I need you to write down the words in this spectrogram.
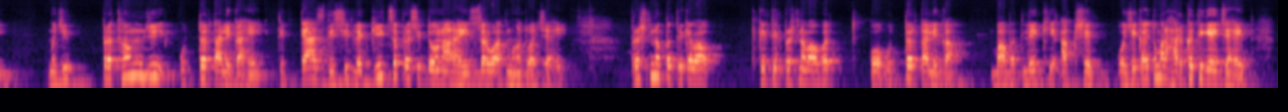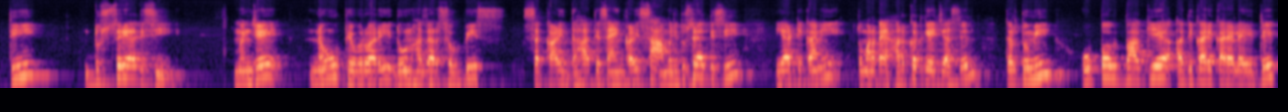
म्हणजे प्रथम जी उत्तर तालिका आहे ती त्याच दिवशी लगेच प्रसिद्ध होणार आहे सर्वात महत्त्वाची आहे. प्रश्नपत्रिकेबाबतीतील प्रश्नाबाबत व उत्तर तालिका बाबत लेखी आक्षेप व जे काही तुम्हाला हरकती घ्यायची आहेत ती दुसऱ्या दिवशी म्हणजे नऊ फेब्रुवारी दोन हजार सव्वीस सकाळी दहा ते सायंकाळी सहा म्हणजे दुसऱ्या दिवशी या ठिकाणी तुम्हाला काही हरकत घ्यायची असेल तर तुम्ही उपविभागीय अधिकारी कार्यालय येथे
